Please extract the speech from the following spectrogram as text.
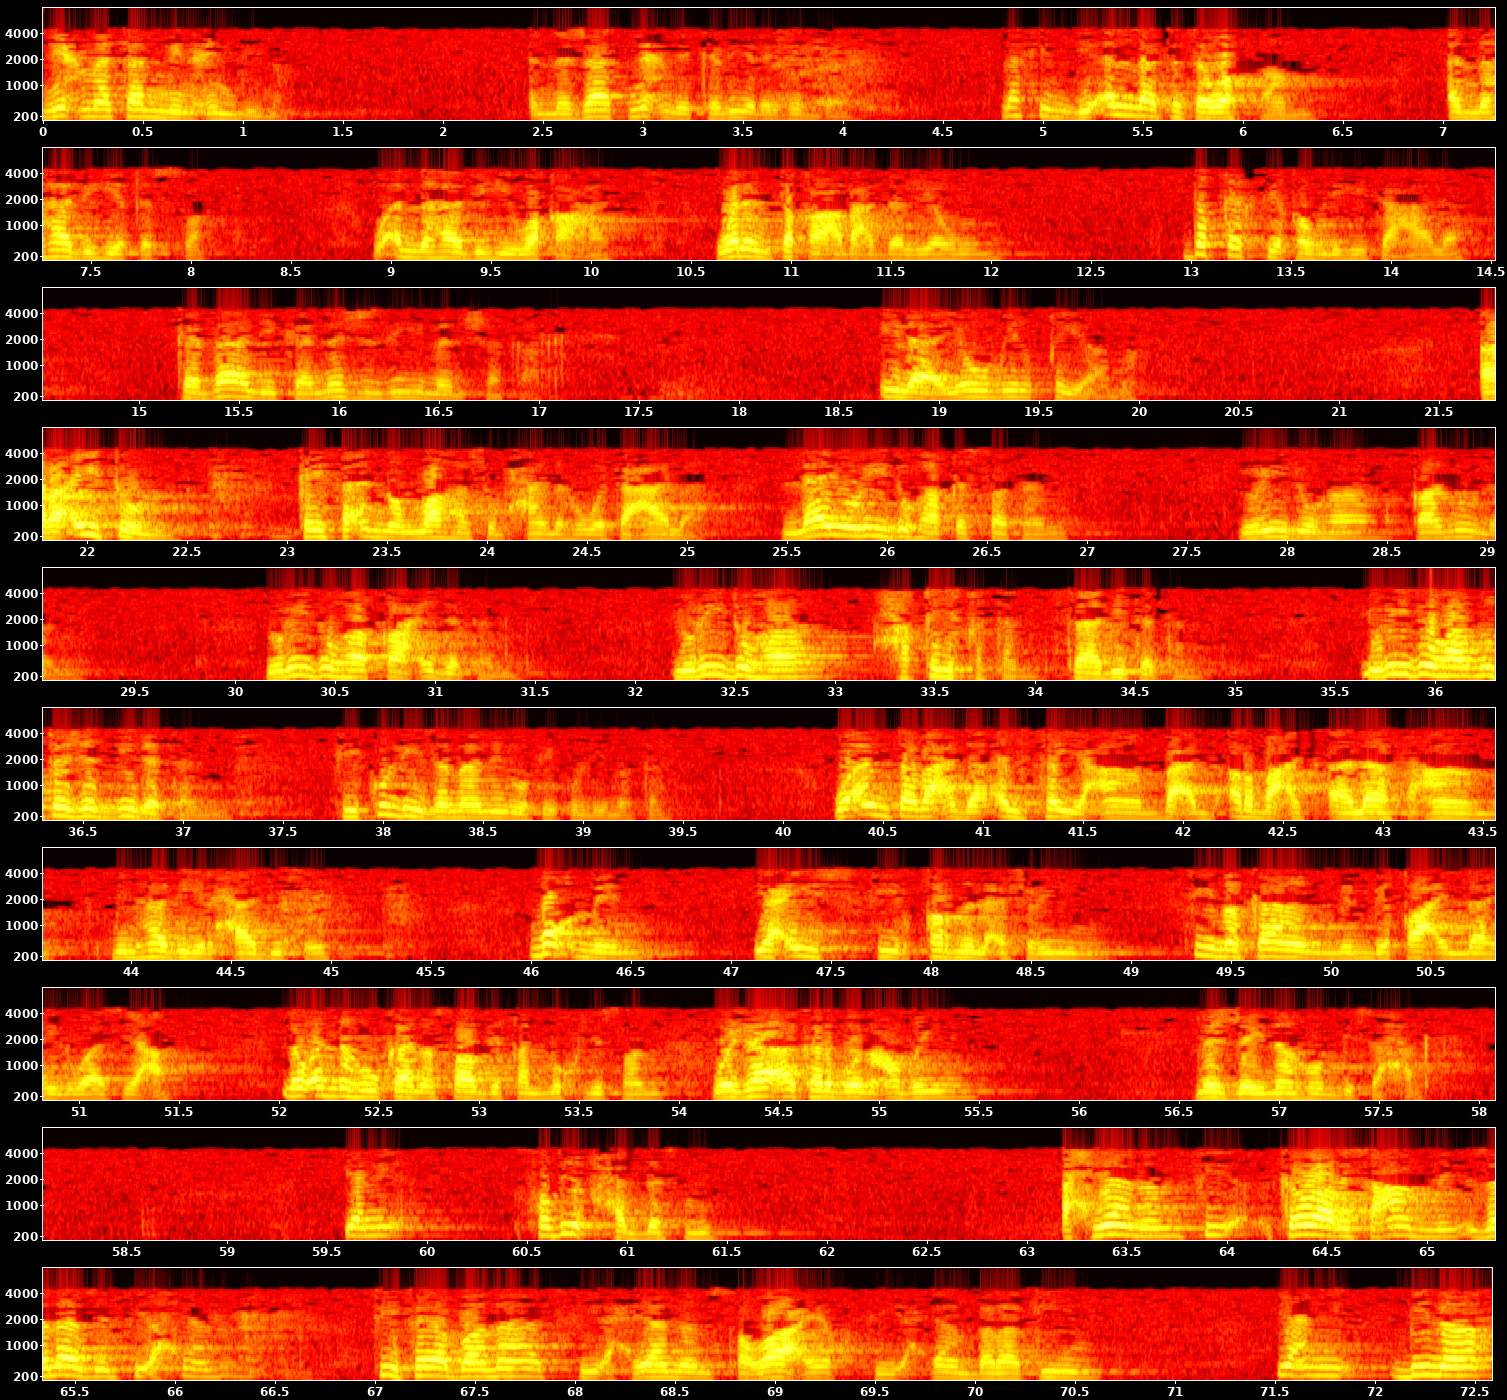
نعمة من عندنا. النجاة نعمة كبيرة جدا. لكن لئلا تتوهم أن هذه قصة وأن هذه وقعت ولن تقع بعد اليوم دقق في قوله تعالى كذلك نجزي من شكر. إلى يوم القيامة. أرأيتم كيف أن الله سبحانه وتعالى لا يريدها قصة يريدها قانونا يريدها قاعدة يريدها حقيقة ثابتة يريدها متجددة في كل زمان وفي كل مكان. وأنت بعد ألفي عام بعد أربعة آلاف عام من هذه الحادثة مؤمن يعيش في القرن العشرين في مكان من بقاع الله الواسعة لو أنه كان صادقا مخلصا وجاء كرب عظيم نجيناهم بسحر. يعني صديق حدثني. أحيانا في كوارث عامة زلازل في أحيانا. في فيضانات في أحيانا صواعق في أحيانا براكين. يعني بنا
